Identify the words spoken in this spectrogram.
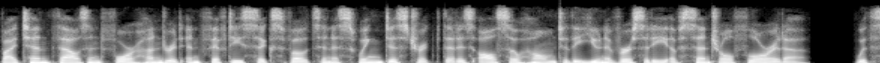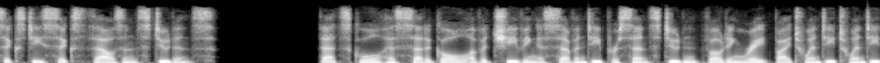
by 10,456 votes in a swing district that is also home to the University of Central Florida, with 66,000 students. That school has set a goal of achieving a 70% student voting rate by 2020.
